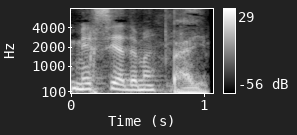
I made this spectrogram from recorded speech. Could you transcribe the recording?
Merci, à demain. Bye.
